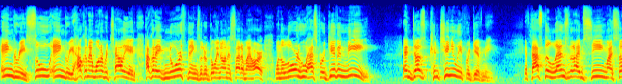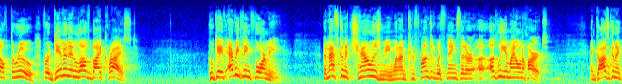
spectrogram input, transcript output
angry, so angry? How can I want to retaliate? How can I ignore things that are going on inside of my heart when the Lord who has forgiven me and does continually forgive me? If that's the lens that I'm seeing myself through, forgiven and loved by Christ, who gave everything for me, then that's going to challenge me when I'm confronted with things that are uh, ugly in my own heart. And God's going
